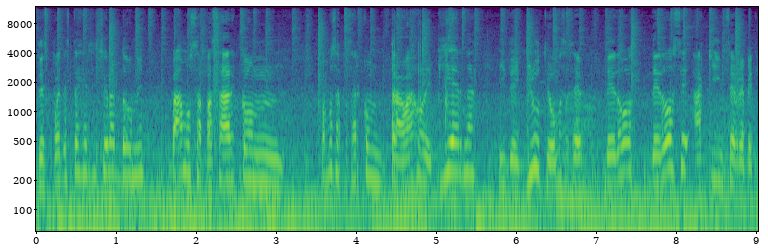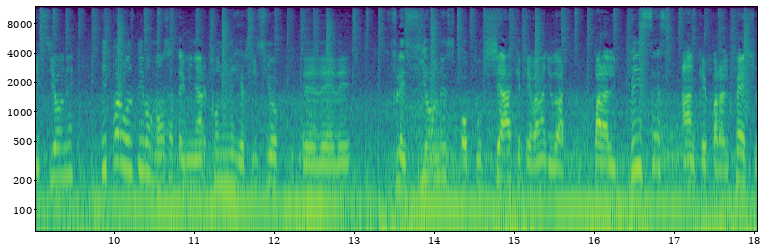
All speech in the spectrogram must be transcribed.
Después de este ejercicio del abdomen, vamos a pasar con Vamos a pasar con trabajo de pierna y de glúteo. Vamos a hacer de, dos, de 12 a 15 repeticiones. Y por último vamos a terminar con un ejercicio de, flexiones o push-up que te van a ayudar para el bíceps, aunque para el pecho.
